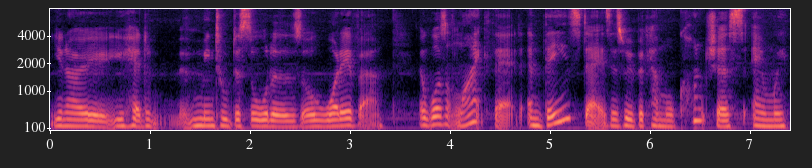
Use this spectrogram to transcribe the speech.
you know you had mental disorders or whatever. It wasn't like that. And these days, as we become more conscious and we,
